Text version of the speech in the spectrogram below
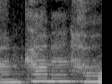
I'm coming home.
